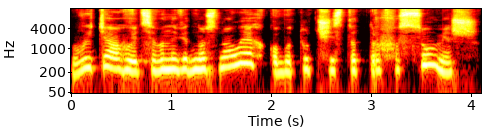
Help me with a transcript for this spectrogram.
Витягуються вони відносно легко, бо тут чисто торфосуміш.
